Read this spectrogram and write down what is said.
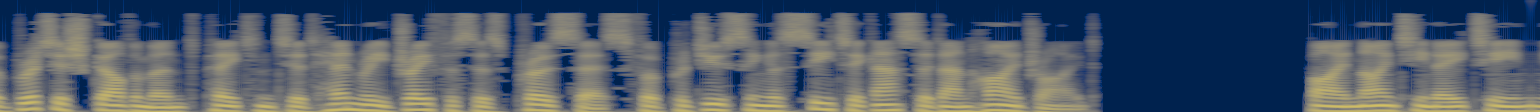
The British government patented Henry Dreyfus's process for producing acetic acid anhydride. By 1918,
